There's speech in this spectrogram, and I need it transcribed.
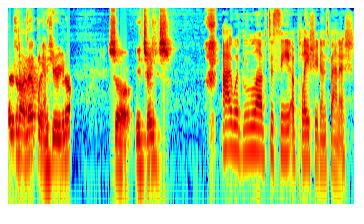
there's not an airplane Yeah. here, you know. So it changes. I would love to see a play sheet in Spanish.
